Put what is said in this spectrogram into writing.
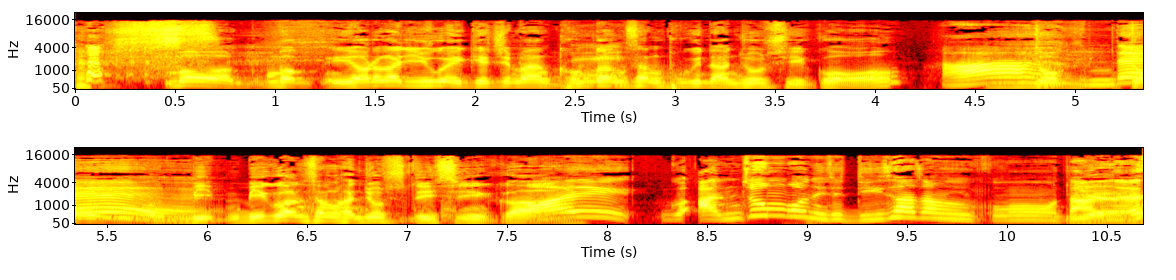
뭐, 뭐, 여러 가지 이유가 있겠지만 건강상 보기도 안 좋을 수 있고 아, 또, 근데 또 미, 미관상 안 좋을 수도 있으니까. 아니 그안 좋은 거는 이제 네 사정이고 나는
